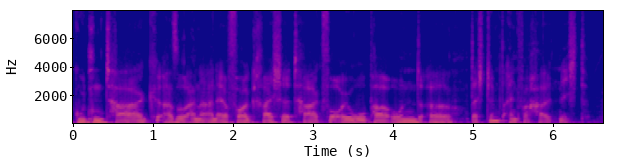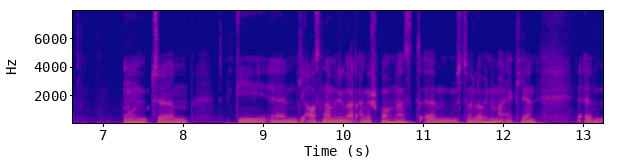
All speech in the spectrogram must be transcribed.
guten Tag, also eine, ein erfolgreicher Tag für Europa und äh, das stimmt einfach halt nicht. Und ähm, die, ähm, die Ausnahme, die du gerade angesprochen hast, ähm, müsste man, glaube ich, nochmal erklären. Ähm,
